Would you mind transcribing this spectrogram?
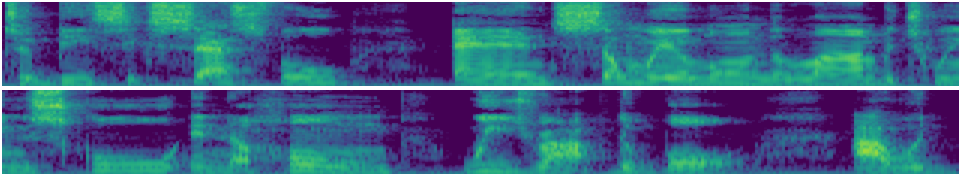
to be successful and somewhere along the line between the school and the home, we drop the ball. I would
